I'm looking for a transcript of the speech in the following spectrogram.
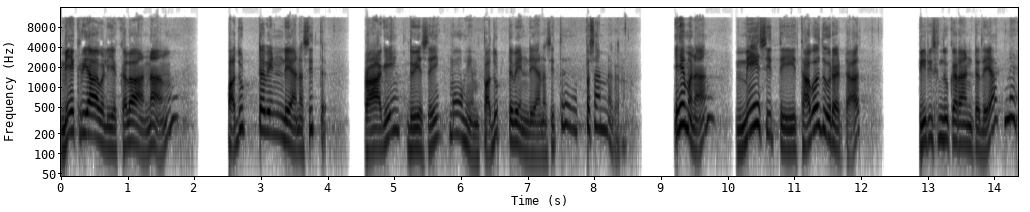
මේ ක්‍රියාවලිය කලා නං පදුට්ට වෙන්ඩ යන සිත රාගෙන් දවසේ මෝහෙන් පදුට්ට වෙන්ඩ යන සිත ප්‍රසන්න කරන. එහෙමනම් මේ සිතේ තවදුරටත් පිරිසිදු කරන්ට දෙයක් නෑ.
